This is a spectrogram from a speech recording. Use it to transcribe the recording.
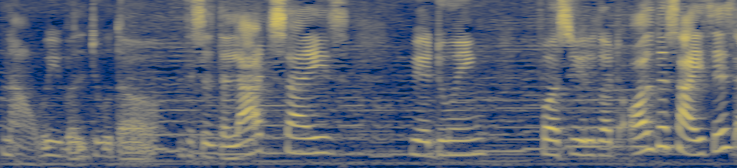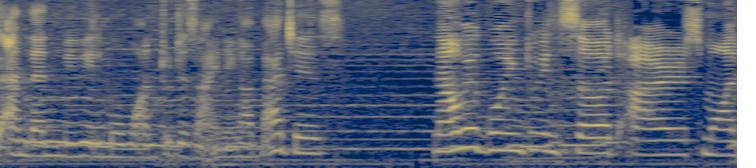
now we will do the this is the large size we are doing First we will get all the sizes and then we will move on to designing our badges. Now we're going to insert our small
